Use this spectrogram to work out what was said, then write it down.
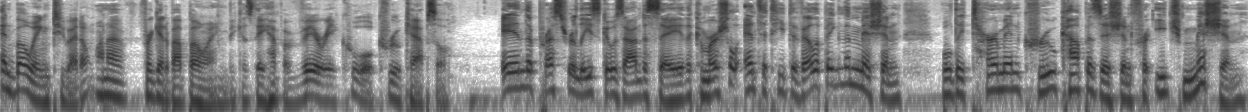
And Boeing, too. I don't want to forget about Boeing because they have a very cool crew capsule. And the press release goes on to say the commercial entity developing the mission will determine crew composition for each mission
